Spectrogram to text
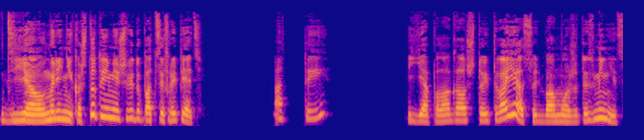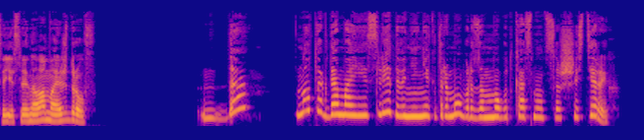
Дьявол, Мариника, что ты имеешь в виду под цифрой пять? А ты? Я полагал, что и твоя судьба может измениться, если наломаешь дров. Да? Ну, тогда мои исследования некоторым образом могут коснуться шестерых.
